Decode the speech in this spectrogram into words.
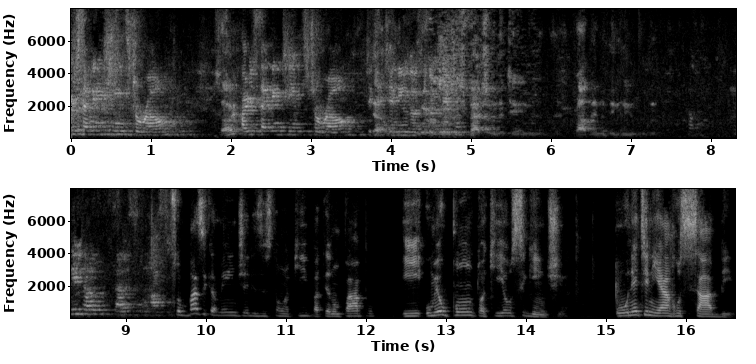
you sending teams to Rome? Sorry? Are you sending teams to Rome to No. continue those negotiations? dispatching the team uh, probably in the beginning of So, basicamente, eles estão aqui batendo um papo. E o meu ponto aqui é o seguinte: o Netanyahu sabe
